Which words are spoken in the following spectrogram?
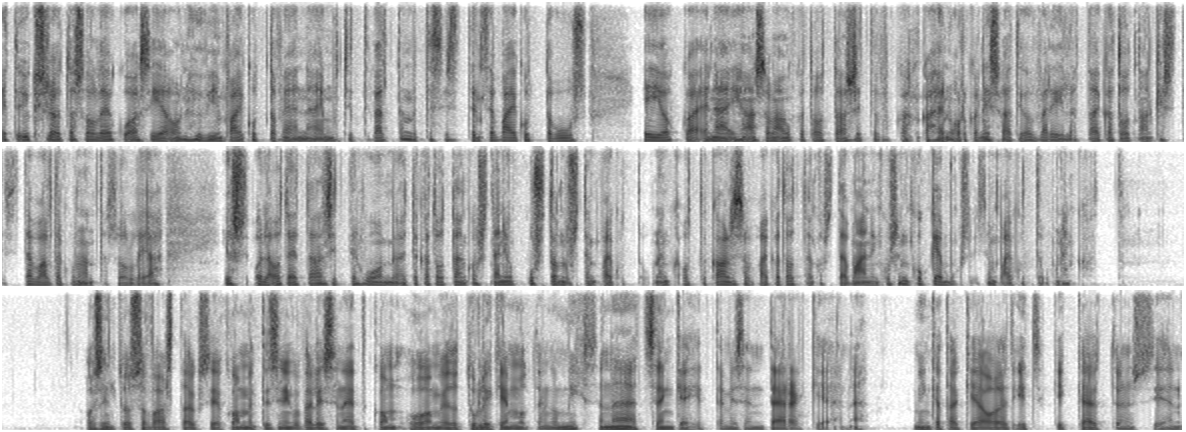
että yksilötasolla joku asia on hyvin vaikuttava ja näin, mutta sitten välttämättä se, sitten se vaikuttavuus ei olekaan enää ihan sama, kun katsotaan sitten vaikka kahden organisaation välillä tai katsotaankin sitten sitä valtakunnan tasolla ja jos otetaan sitten huomioon, että katsotaanko sitä niin kustannusten vaikuttavuuden kautta kanssa vai katsotaanko sitä vain niin sen kokemuksellisen vaikuttavuuden kautta. Osin tuossa vastauksia ja kommenttisi niin välissä näitä huomioita tulikin, mutta niin miksi sä näet sen kehittämisen tärkeänä? Minkä takia olet itsekin käyttänyt siihen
